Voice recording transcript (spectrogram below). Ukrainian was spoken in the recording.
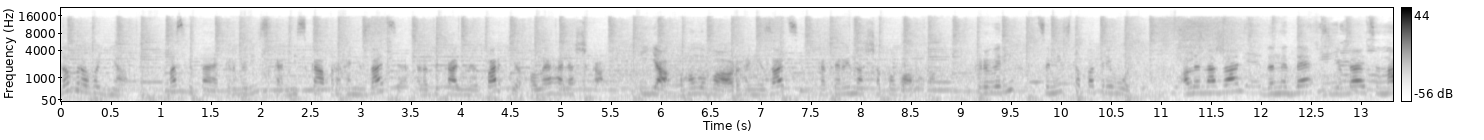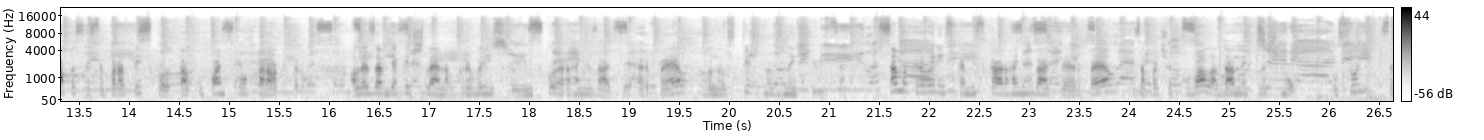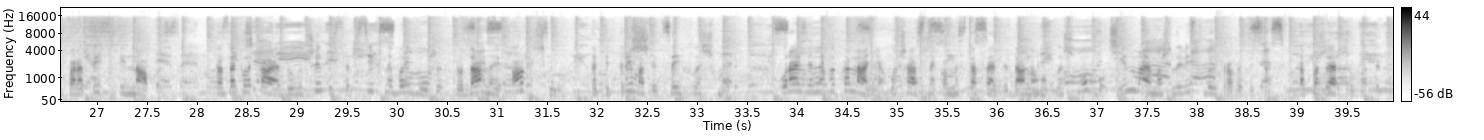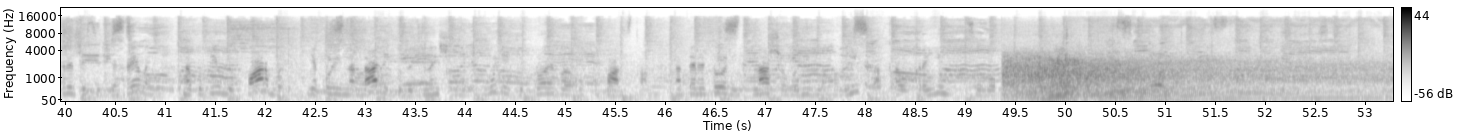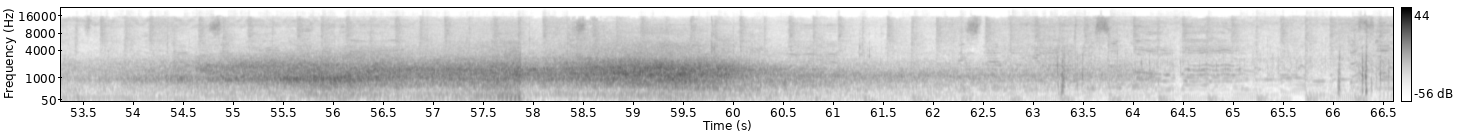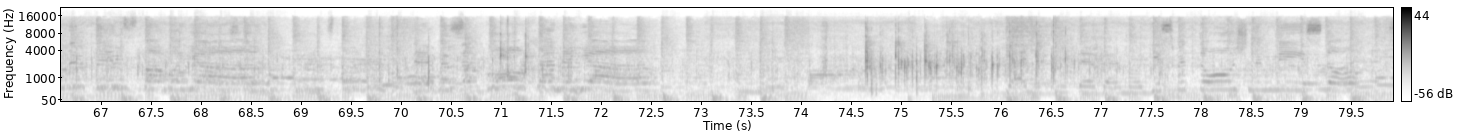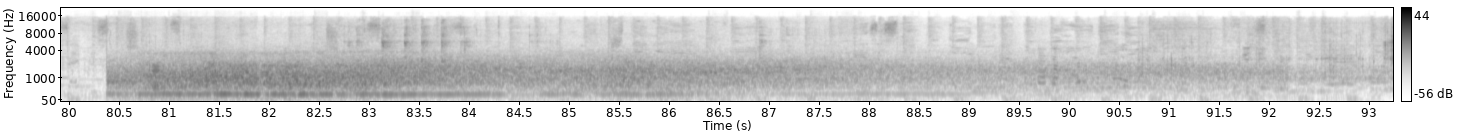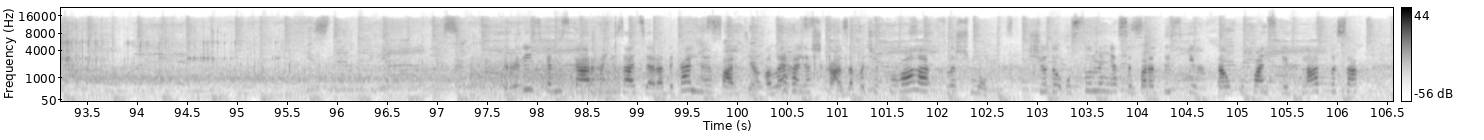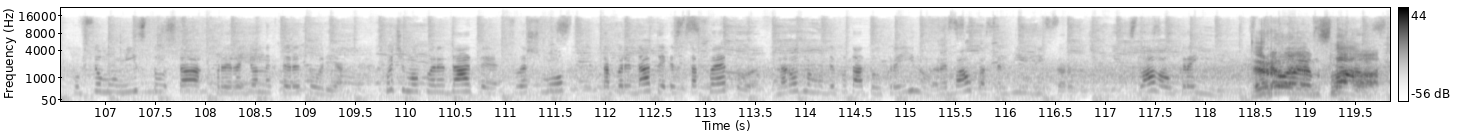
Доброго дня! Вас вітає Криворізька міська організація радикальної партії Олега Ляшка і я, голова організації Катерина Шаповалова. Кривий Ріг – це місто патріотів, але, на жаль, де-не-де з'являються написи сепаратистського та окупантського характеру. Але завдяки членам Криворізької міської організації РПЛ вони успішно знищуються. Саме Криворізька міська організація РПЛ започаткувала даний флешмоб «Усунь сепаратистський напис та закликає долучитися всіх небайдужих до даної акції та підтримати цей флешмоб. У разі невиконання учасником естафети даного флешмобу він має можливість виправитися та пожертвувати 3 тисячі гривень на купівлю фарби, якою надалі будуть знищені будь-які прояви окупантства на території нашого рідного міста та України в цілому. Терористська міська організація радикальної партії Олега Ляшка започаткувала флешмоб щодо усунення сепаратистських та окупантських надписах по всьому місту та прирайонних територіях. Хочемо передати флешмоб та передати естафету народному депутату України Рибалка Сергію Вікторовичу. Слава Україні! Героям слава!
